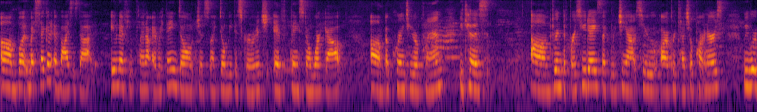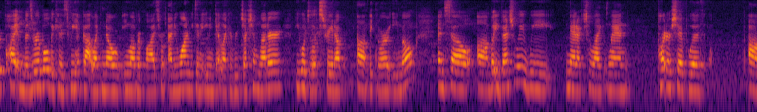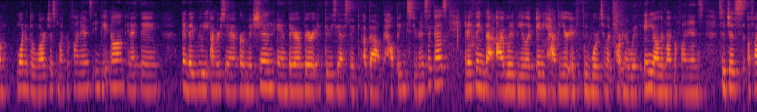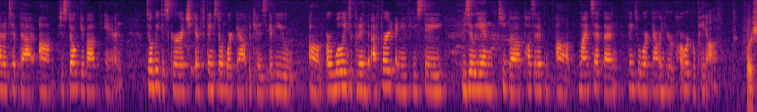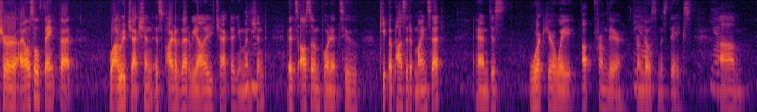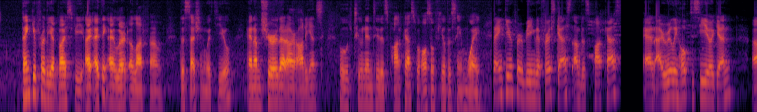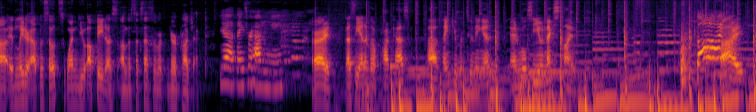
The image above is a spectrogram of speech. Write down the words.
Um, but my second advice is that even if you plan out everything don't just like don't be discouraged if things don't work out um, according to your plan. Because um, during the first few days, like reaching out to our potential partners, we were quite miserable because we had got like no email replies from anyone. We didn't even get like a rejection letter. People just like straight up um, ignore our email. And so, um, but eventually we managed to like land partnership with um, one of the largest microfinance in Vietnam. And I think and they really understand our mission and they're very enthusiastic about helping students like us. And i think that i wouldn't be like any happier if we were to like partner with any other microfinance. So just a final tip that um, just don't give up and don't be discouraged if things don't work out because if you um, are willing to put in the effort and if you stay resilient keep a positive um, mindset then things will work out and your hard work will pay off. For sure. I also think that while rejection is part of that reality check that you mm-hmm. mentioned, mm-hmm. it's also important to keep a positive mindset and just work your way up from there, from yeah. those mistakes. Yeah. Um, thank you for the advice, Vy. I, I think I learned a lot from this session with you, and I'm sure that our audience who will tune into this podcast will also feel the same way. Thank you for being the first guest on this podcast, and I really hope to see you again uh, in later episodes when you update us on the success of your project. Yeah, thanks for having me. All right, that's the end of the podcast. Uh, thank you for tuning in, and we'll see you next time. Bye. Bye.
